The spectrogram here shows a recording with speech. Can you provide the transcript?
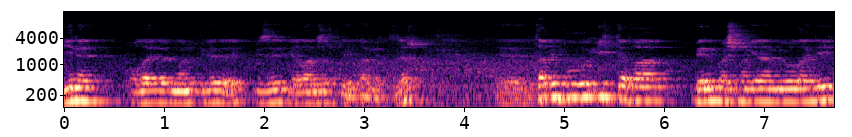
yine olayları manipüle ederek bizi yalancılıkla itham ettiler. E, tabii bu ilk defa benim başıma gelen bir olay değil.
